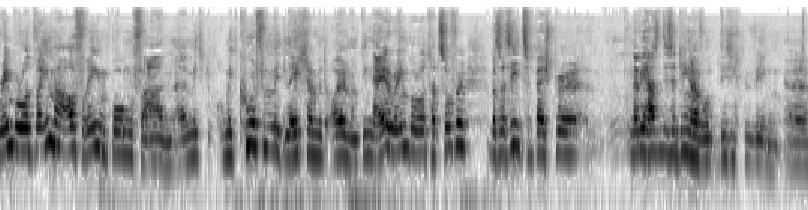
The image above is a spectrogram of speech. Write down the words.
Rainbow Road war immer auf Regenbogen fahren, äh, mit, mit Kurven, mit Löchern, mit allem. Und die neue Rainbow Road hat so viel, was weiß ich, zum Beispiel, na, wie heißen diese Dinger, wo, die sich bewegen? Äh.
